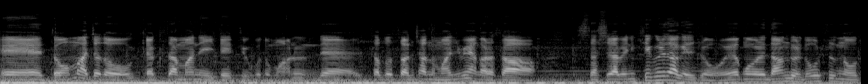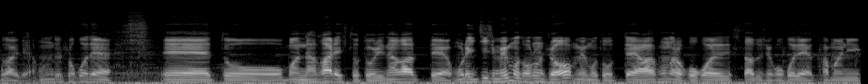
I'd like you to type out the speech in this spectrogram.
えー、っとまあちょっとお客さん招いてっていうこともあるんで佐藤さんちゃんと真面目やからさ下調べに来てくれたわけでしょ。え、これ段取りどうすんの？とか言って。ほんでそこで、えー、っと、まあ流れ一通り流って、俺いちいちメモ取るんでしょ？メモ取って、あ、ほんならここでスタートして、ここで釜に、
